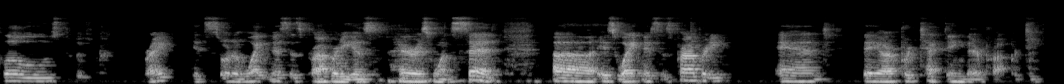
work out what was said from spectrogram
closed loop, right? It's sort of whiteness as property, as Harris once said, uh, is whiteness as property, and they are protecting their property.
